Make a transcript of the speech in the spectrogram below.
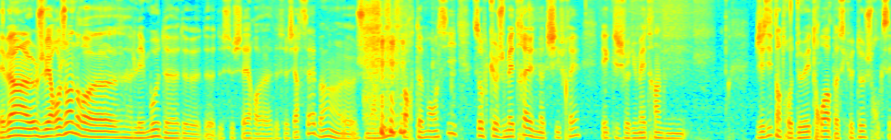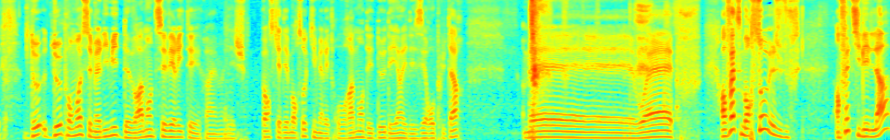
Eh ben, euh, je vais rejoindre euh, les mots de, de, de- de ce cher, euh, de ce cher Seb. hein. Euh, je m'ennuie fortement aussi. Sauf que je mettrai une note chiffrée et que je vais lui mettre un. J'hésite entre 2 et 3 parce que 2, je trouve que c'est. 2, 2 pour moi, c'est ma limite de vraiment de sévérité quand même. Et je pense qu'il y a des morceaux qui mériteront vraiment des 2, des 1 et des 0 plus tard. Mais. Ouais. pff. En fait, ce morceau. je- En fait, il est là.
